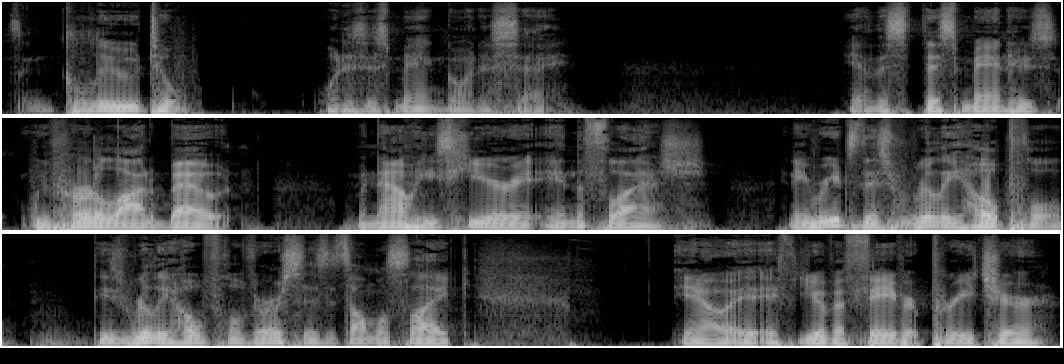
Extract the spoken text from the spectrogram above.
It's glued to what is this man going to say? You know, this, this man who's we've heard a lot about, but now he's here in the flesh. And he reads this really hopeful, these really hopeful verses. It's almost like, you know, if you have a favorite preacher,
